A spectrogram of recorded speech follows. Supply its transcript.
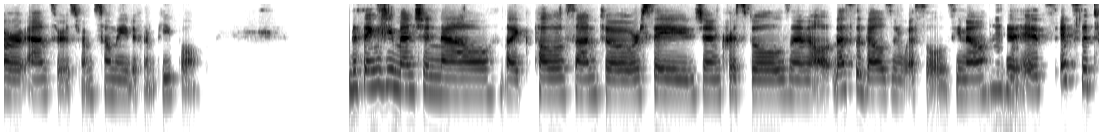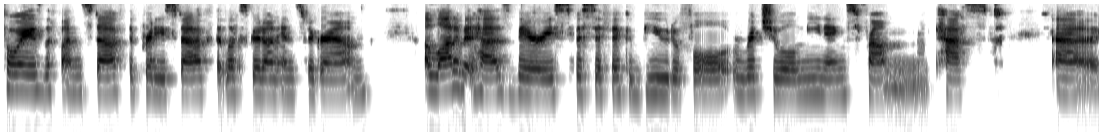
or answers from so many different people. The things you mentioned now like palo santo or sage and crystals and all that's the bells and whistles you know? Mm-hmm. it, it's it's the toys the fun stuff the pretty stuff that looks good on instagram a lot of it has very specific, beautiful ritual meanings from past uh,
